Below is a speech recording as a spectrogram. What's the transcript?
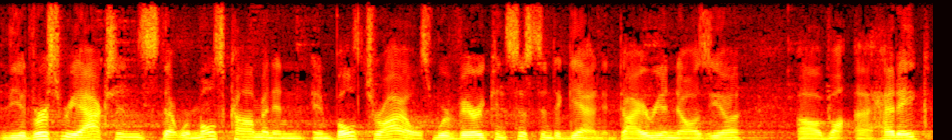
The adverse reactions that were most common in, in both trials were very consistent again diarrhea, nausea, uh, vo- uh, headache.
